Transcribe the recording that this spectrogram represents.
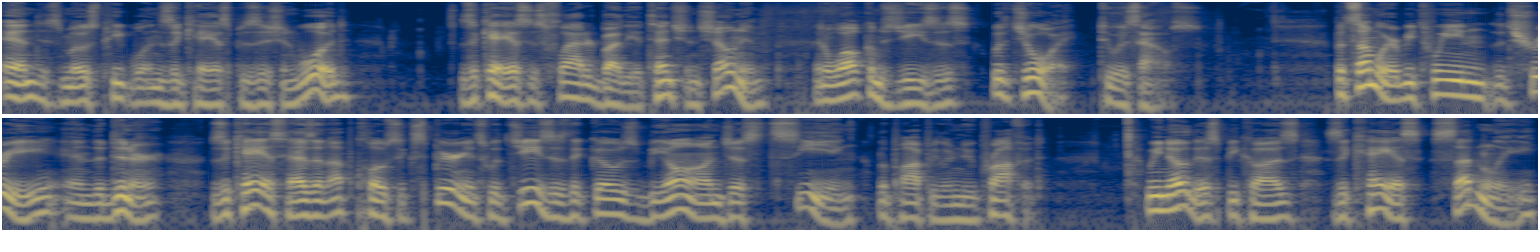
And, as most people in Zacchaeus' position would, Zacchaeus is flattered by the attention shown him and welcomes Jesus with joy to his house. But somewhere between the tree and the dinner, Zacchaeus has an up close experience with Jesus that goes beyond just seeing the popular new prophet. We know this because Zacchaeus suddenly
